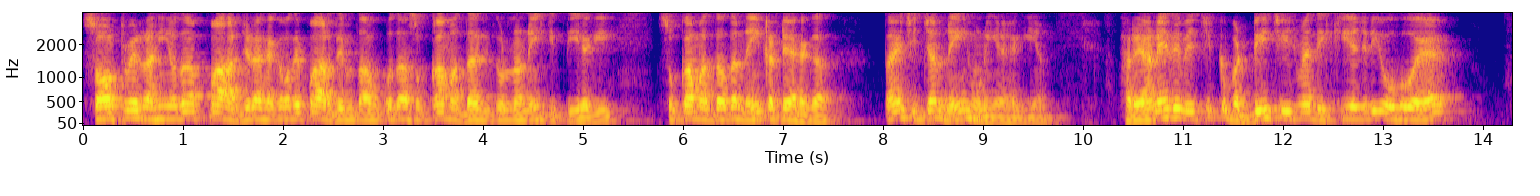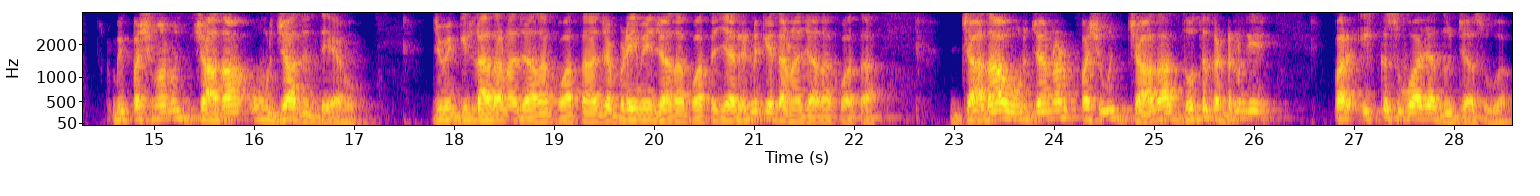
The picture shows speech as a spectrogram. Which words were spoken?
ਸੌਫਟਵੇਅਰ ਰਾਹੀਂ ਉਹਦਾ ਭਾਰ ਜਿਹੜਾ ਹੈਗਾ, ਉਹਦੇ ਭਾਰ ਦੇ ਮੁਤਾਬਕ ਉਹਦਾ ਸੁੱਕਾ ਮਾਦਾ ਦੀ ਤੁਲਨਾ ਨਹੀਂ ਕੀਤੀ ਹੈਗੀ। ਸੁੱਕਾ ਮਾਦਾ ਉਹਦਾ ਨਹੀਂ ਕੱਢਿਆ ਹੈਗਾ, ਤਾਂ ਇਹ ਚੀਜ਼ਾਂ ਨਹੀਂ ਹੋਣੀਆਂ ਹੈਗੀਆਂ। ਹਰਿਆਣੇ ਦੇ ਵਿੱਚ ਇੱਕ ਵੱਡੀ ਚੀਜ਼ ਮੈਂ ਦੇਖੀ ਹੈ, ਜਿਹੜੀ ਉਹ ਹੈ ਵੀ ਪਸ਼ੂਆਂ ਨੂੰ ਜ਼ਿਆਦਾ ਊਰਜਾ ਦਿੰਦੇ ਆ ਉਹ। ਜਿਵੇਂ ਗਿੱਲਾ ਦਾਣਾ ਜ਼ਿਆਦਾ ਖਵਾਤਾ, ਜਾਂ ਬੜੇਵੇਂ ਜ਼ਿਆਦਾ ਖਵਾਤੇ, ਜਾਂ ਰਿੰਨ ਕੇ ਦਾਣਾ ਜ਼ਿਆਦਾ ਖਵਾਤਾ। ਜ਼ਿਆਦਾ ਊਰਜਾ ਨਾਲ ਪਸ਼ੂ ਜ਼ਿਆਦਾ ਦੁੱਧ ਕੱਢਣਗੇ, ਪਰ ਇੱਕ ਸੂਆ ਜਾਂ ਦੂਜਾ ਸੂਆ।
